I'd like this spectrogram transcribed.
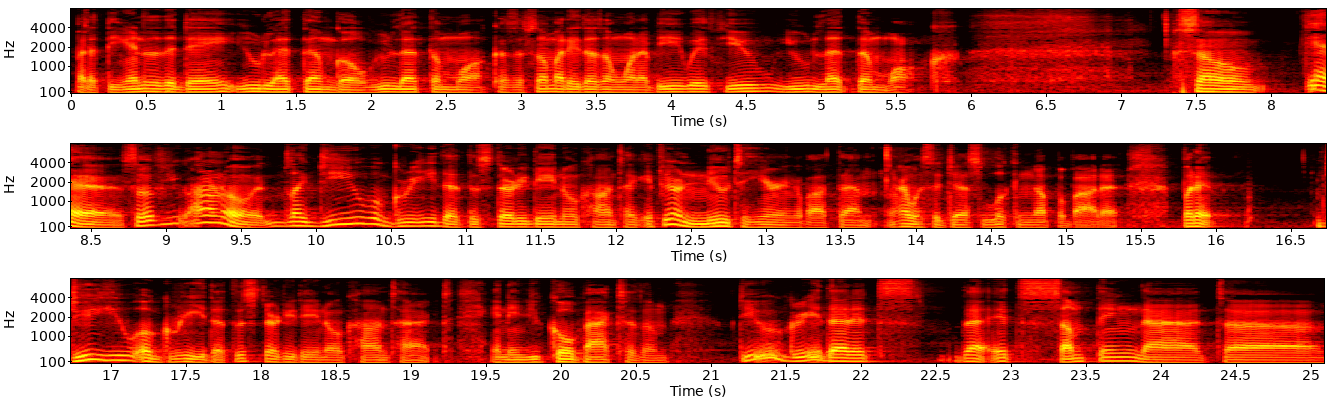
But at the end of the day, you let them go. You let them walk because if somebody doesn't want to be with you, you let them walk. So, Yeah, so if you, I don't know, like, do you agree that this 30 day no contact, if you're new to hearing about that, I would suggest looking up about it. But it, do you agree that this 30 day no contact, and then you go back to them, do you agree that it's, that it's something that, uh,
